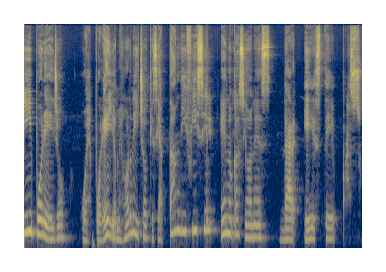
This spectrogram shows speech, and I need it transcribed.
Y por ello, o es por ello, mejor dicho, que sea tan difícil en ocasiones dar este paso.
